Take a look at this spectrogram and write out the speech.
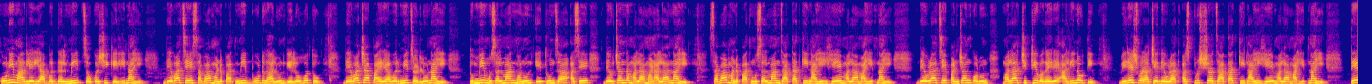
कोणी मारले याबद्दल मी चौकशी केली नाही. देवाचे सभामंडपात मी बूट घालून गेलो होतो. देवाच्या पायऱ्यावर मी चढलो नाही. तुम्ही मुसलमान म्हणून येथून जा असे देवचंद मला म्हणाला नाही. सभामंडपात मुसलमान जातात की नाही हे मला माहीत नाही. देवळाचे पंचांकडून मला चिठ्ठी वगैरे आली नव्हती. वीरेश्वराचे देवळात अस्पृश्य जातात की नाही हे मला माहीत नाही. ते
